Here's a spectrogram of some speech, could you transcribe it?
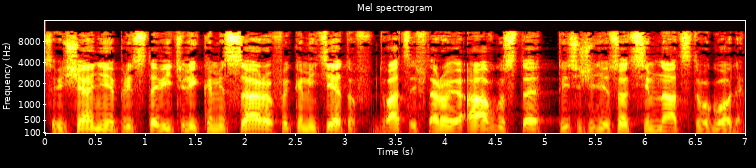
Совещание представителей комиссаров и комитетов 22 августа 1917 года.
